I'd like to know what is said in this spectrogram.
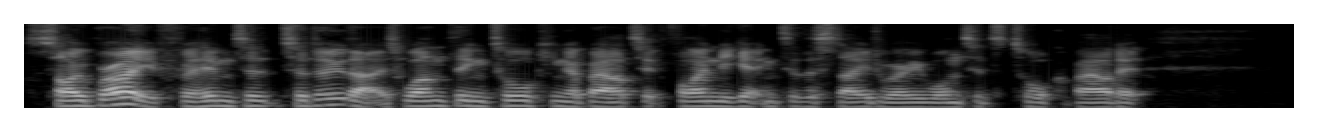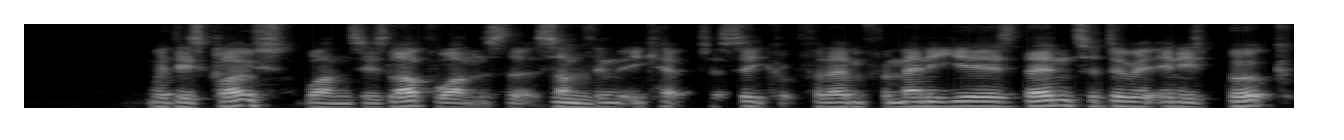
so brave for him to, to do that. It's one thing talking about it, finally getting to the stage where he wanted to talk about it with his close ones, his loved ones. That's hmm. something mm. that he kept a secret for them for many years. Then to do it in his book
